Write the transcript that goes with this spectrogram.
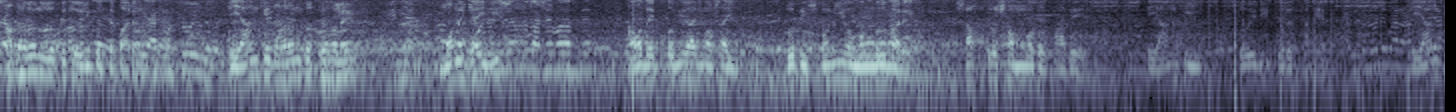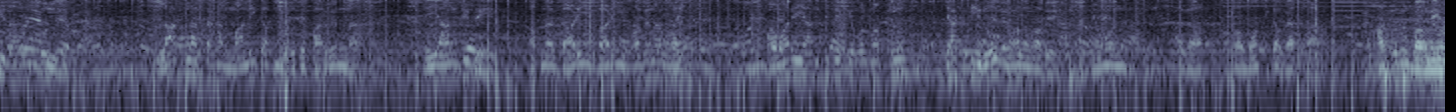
সাধারণ লোকে তৈরি করতে পারে। এই আংটি ধারণ করতে হলে মনে চাই বিশ- আমাদের কবিরাজ মশাই প্রতি শনি ও মঙ্গলবারে শাস্ত্রসম্মতভাবে এই আংটি তৈরি করে থাকেন। এই আংটি ধারণ করলে লাখ লাখ টাকার মালিক আপনি হতে পারবেন না। এই আংটিতে আপনার গাড়ি, বাড়ি হবে না ভাই। আমার এই আংটিতে কেবলমাত্র চারটি রোগ ভালো হবে, যেমন আগা বা মচকা ব্যথা হাতু বা মেহ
